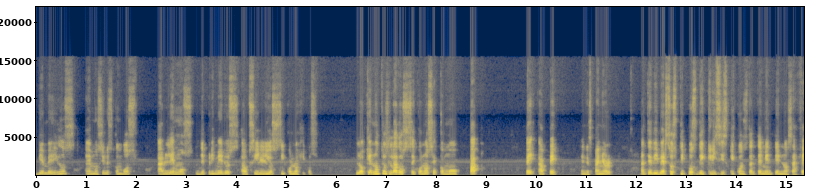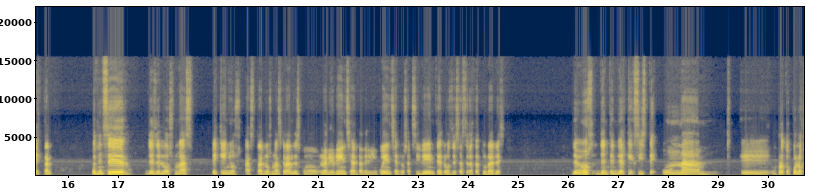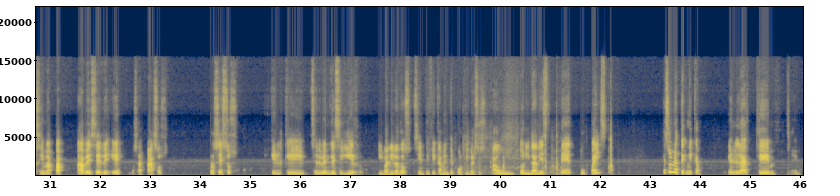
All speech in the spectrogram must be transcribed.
Bienvenidos a Emociones con Voz. Hablemos de primeros auxilios psicológicos, lo que en otros lados se conoce como PAP, PAP en español, ante diversos tipos de crisis que constantemente nos afectan. Pueden ser desde los más pequeños hasta los más grandes, como la violencia, la delincuencia, los accidentes, los desastres naturales. Debemos de entender que existe una eh, un protocolo que se llama PAP ABCDE, o sea, pasos, procesos, el que se deben de seguir y validados científicamente por diversas autoridades de tu país. Es una técnica en la que eh,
